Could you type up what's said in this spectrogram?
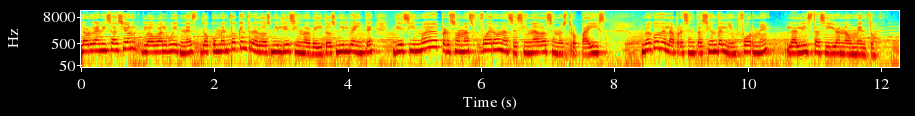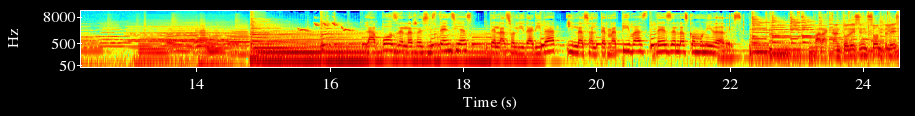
La organización Global Witness documentó que entre 2019 y 2020, 19 personas fueron asesinadas en nuestro país. Luego de la presentación del informe, la lista siguió en aumento. La voz de las resistencias, de la solidaridad y las alternativas desde las comunidades. Para Canto de Sensontles,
